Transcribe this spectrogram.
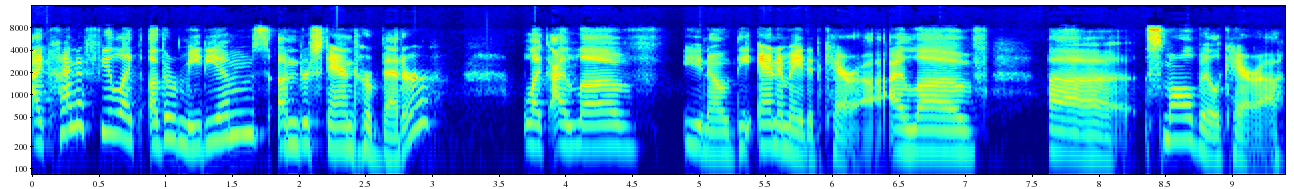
I kind of feel like other mediums understand her better. Like I love, you know, the animated Kara. I love uh, Smallville Kara.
